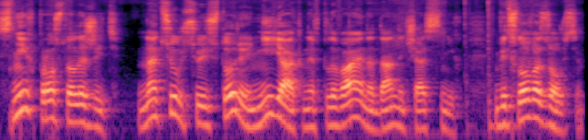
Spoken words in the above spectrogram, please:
Сніг просто лежить. На цю всю історію ніяк не впливає на даний час сніг. Від слова зовсім.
